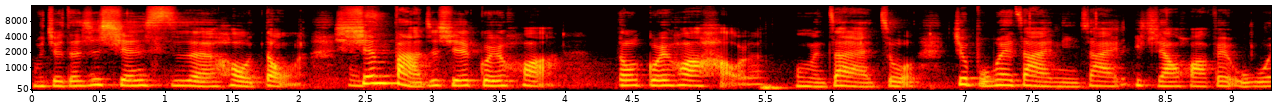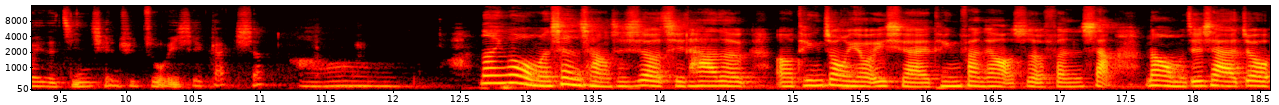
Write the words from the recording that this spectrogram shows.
我觉得是先思而后动啊，先把这些规划都规划好了，我们再来做，就不会在你在一直要花费无谓的金钱去做一些改善。哦，那因为我们现场其实有其他的呃听众也有一起来听范江老师的分享，那我们接下来就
